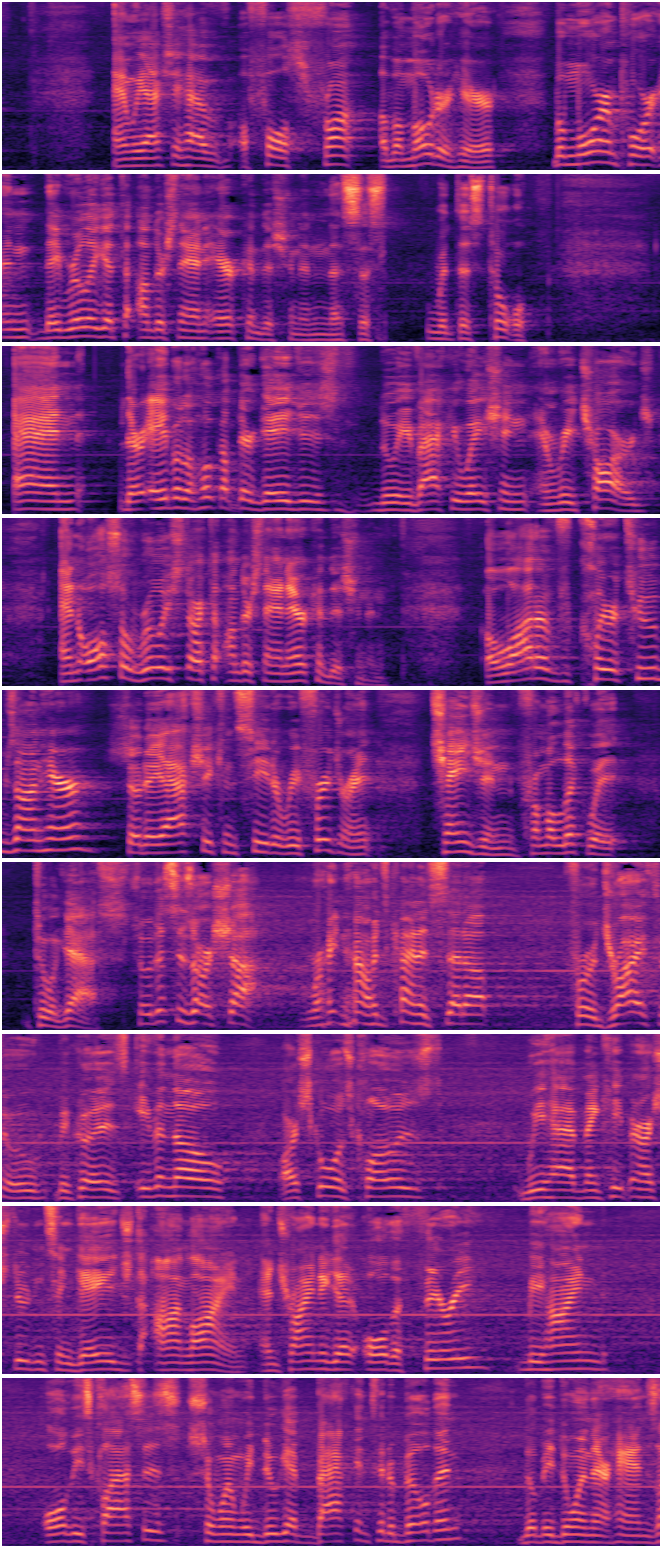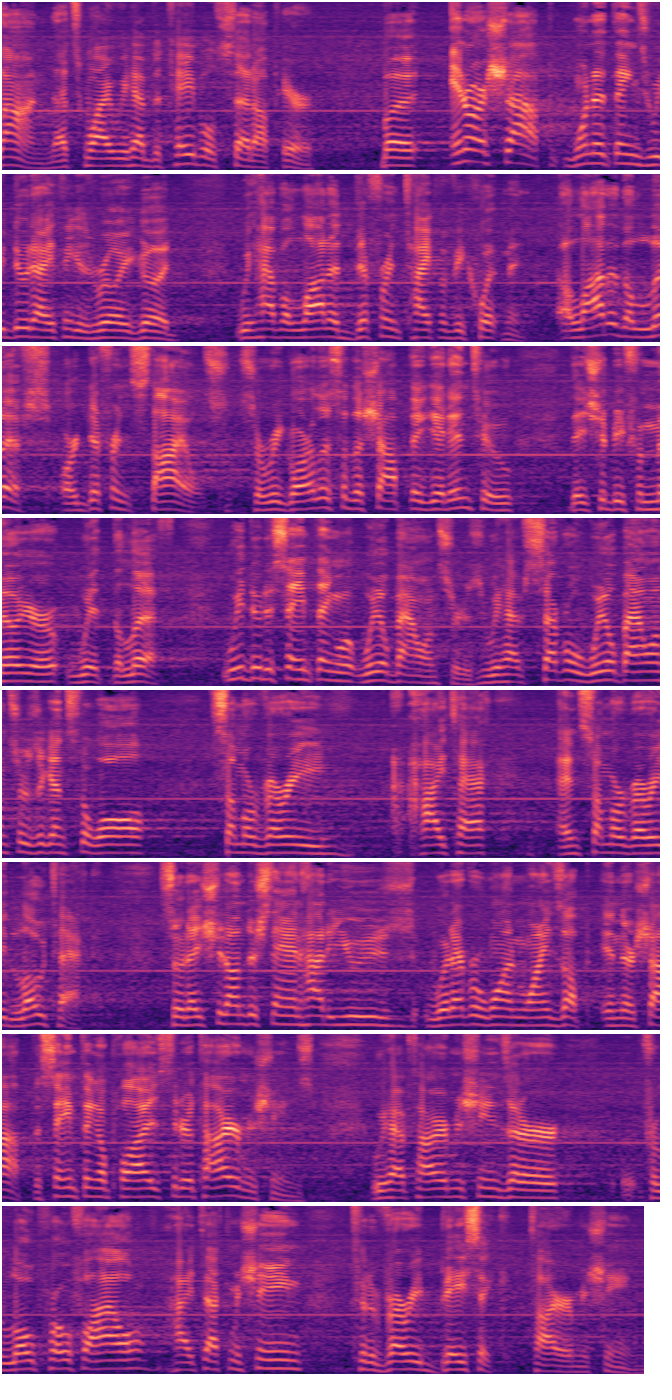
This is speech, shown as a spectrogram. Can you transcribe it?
And we actually have a false front of a motor here. But more important, they really get to understand air conditioning this, with this tool. And they're able to hook up their gauges, do evacuation and recharge, and also really start to understand air conditioning. A lot of clear tubes on here, so they actually can see the refrigerant changing from a liquid to a gas. So this is our shop. Right now it's kind of set up for a drive-through because even though our school is closed, we have been keeping our students engaged online and trying to get all the theory behind all these classes so when we do get back into the building, they'll be doing their hands-on. That's why we have the tables set up here. But in our shop, one of the things we do that I think is really good we have a lot of different type of equipment. A lot of the lifts are different styles. So regardless of the shop they get into, they should be familiar with the lift. We do the same thing with wheel balancers. We have several wheel balancers against the wall. Some are very high tech and some are very low tech. So they should understand how to use whatever one winds up in their shop. The same thing applies to their tire machines. We have tire machines that are for low profile, high tech machine to the very basic tire machine.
